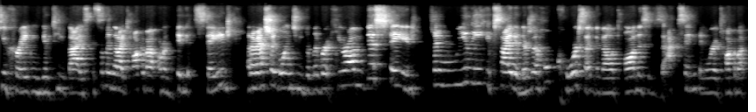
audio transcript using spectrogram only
to create and give to you guys. It's something that I talk about on a big stage, and I'm actually going to deliver it here on this stage. So I'm really excited. There's a whole course I've developed on this exact same thing we're going to talk about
